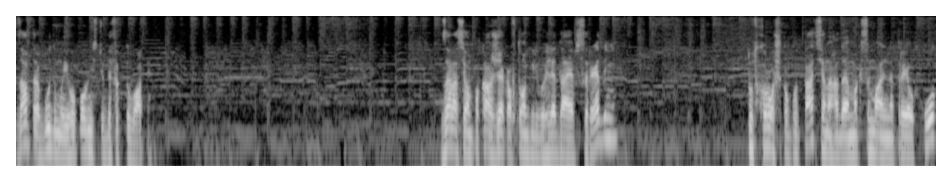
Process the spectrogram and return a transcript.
завтра будемо його повністю дефектувати. Зараз я вам покажу, як автомобіль виглядає всередині. Тут хороша комплектація, нагадаю, максимальна Trailhawk.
